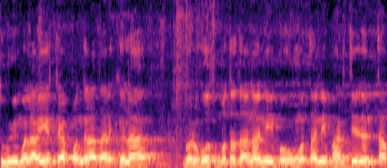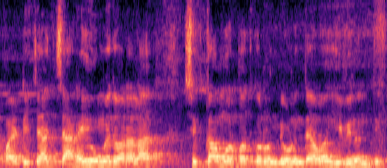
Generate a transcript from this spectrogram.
तुम्ही मला येत्या पंधरा तारखेला भरघोस मतदानाने बहुमताने भारतीय जनता पार्टीच्या चारही उमेदवाराला शिक्कामोर्फत करून निवडून द्यावं ही विनंती.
